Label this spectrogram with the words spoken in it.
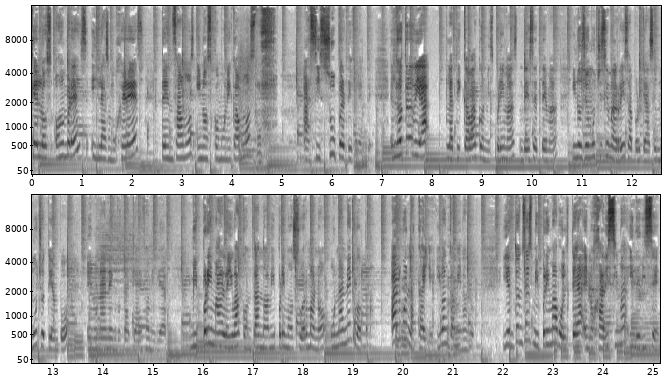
que los hombres y las mujeres pensamos y nos comunicamos así súper diferente. El otro día platicaba con mis primas de ese tema y nos dio muchísima risa porque hace mucho tiempo, en una anécdota que hay familiar, mi prima le iba contando a mi primo, su hermano, una anécdota. Algo en la calle, iban caminando. Y entonces mi prima voltea enojadísima y le dice,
